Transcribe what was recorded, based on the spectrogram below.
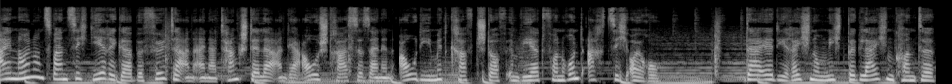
Ein 29-Jähriger befüllte an einer Tankstelle an der Auestraße seinen Audi mit Kraftstoff im Wert von rund 80 Euro. Da er die Rechnung nicht begleichen konnte,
